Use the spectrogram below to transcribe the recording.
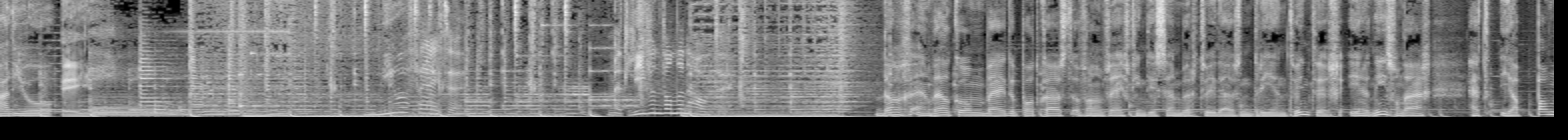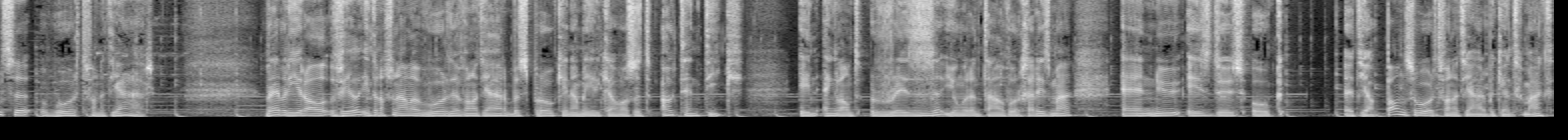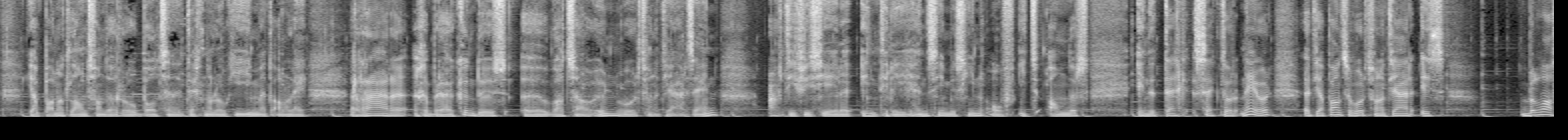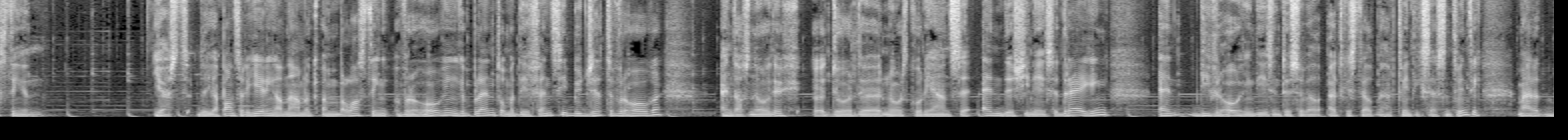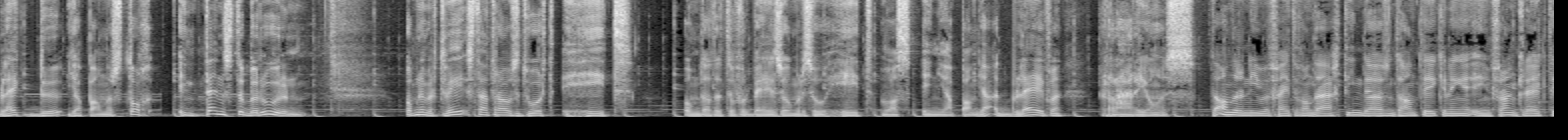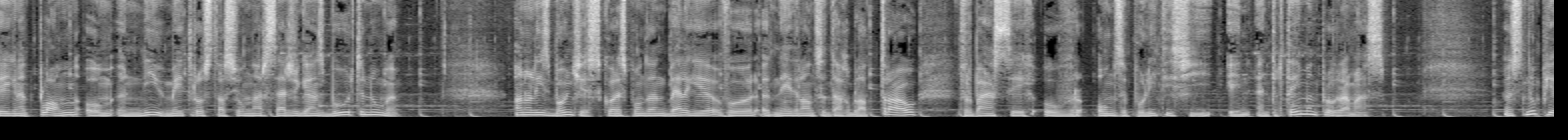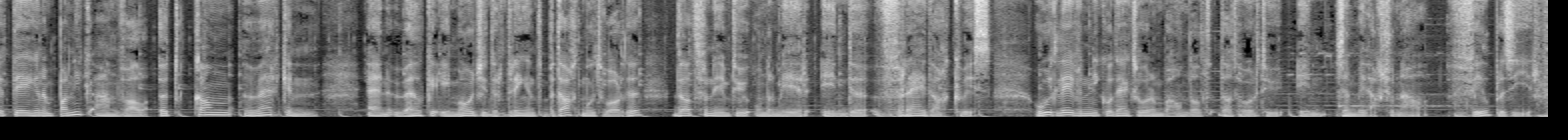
Radio 1. Nieuwe feiten. Met Lieven van den Houten. Dag en welkom bij de podcast van 15 december 2023. In het nieuws vandaag het Japanse woord van het jaar. We hebben hier al veel internationale woorden van het jaar besproken. In Amerika was het authentiek. In Engeland Riz, jongerentaal voor charisma. En nu is dus ook het Japanse woord van het jaar bekendgemaakt. Japan, het land van de robots en de technologie met allerlei rare gebruiken. Dus uh, wat zou hun woord van het jaar zijn? Artificiële intelligentie misschien of iets anders in de techsector? Nee hoor, het Japanse woord van het jaar is belastingen. Juist, de Japanse regering had namelijk een belastingverhoging gepland om het defensiebudget te verhogen. En dat is nodig eh, door de Noord-Koreaanse en de Chinese dreiging. En die verhoging die is intussen wel uitgesteld naar 2026. Maar het blijkt de Japanners toch intens te beroeren. Op nummer 2 staat trouwens het woord heet omdat het de voorbije zomer zo heet was in Japan. Ja, het blijven rare jongens. De andere nieuwe feiten vandaag. 10.000 handtekeningen in Frankrijk tegen het plan om een nieuw metrostation naar Serge Gainsbourg te noemen. Annelies Bontjes, correspondent België voor het Nederlandse dagblad Trouw, verbaast zich over onze politici in entertainmentprogramma's. Een snoepje tegen een paniekaanval. Het kan werken. En welke emoji er dringend bedacht moet worden, dat verneemt u onder meer in de Vrijdagquiz. Hoe het leven Nico Dijkshoorn behandelt, dat hoort u in zijn middagjournaal. Veel plezier.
